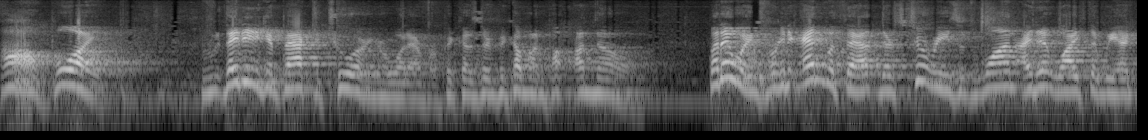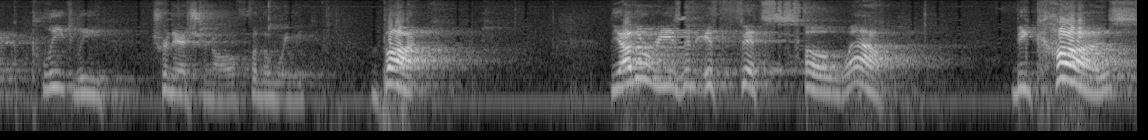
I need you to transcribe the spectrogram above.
Oh, boy. They need to get back to touring or whatever because they've become un unknown. But anyways, we're going to end with that. There's two reasons. One, I didn't like that we had completely traditional for the week. But the other reason, it fits so well. Because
